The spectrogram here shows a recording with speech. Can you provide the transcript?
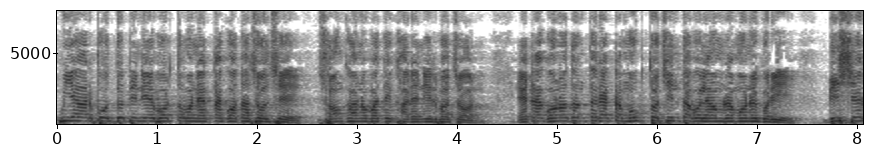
পিয়ার পদ্ধতি নিয়ে বর্তমানে একটা কথা চলছে, সংখ্যানুপাতিক হারে নির্বাচন। এটা গণতন্ত্রের একটা মুক্ত চিন্তা বলে আমরা মনে করি। বিশ্বের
